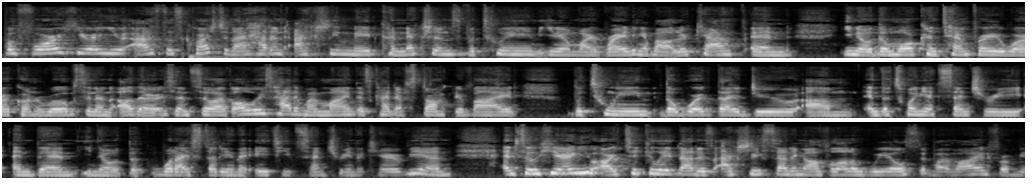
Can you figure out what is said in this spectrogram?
before hearing you ask this question, I hadn't actually made connections between, you know, my writing about Le Cap and, you know, the more contemporary work on Robeson and others. And so I've always had in my mind this kind of stark divide between the work that I do um, in the 20th century and then, you know, the, what I study in the 18th century in the Caribbean. And so hearing you articulate that is actually setting off a lot of wheels in my mind for me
